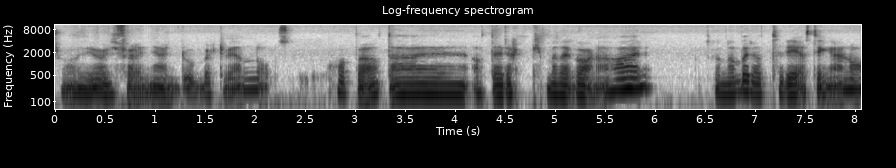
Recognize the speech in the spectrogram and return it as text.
Så gjør jeg ferdig den her W-en nå. Håper at jeg, at jeg rekker med det garnet jeg har. Jeg skal nå bare ha tre stinger nå.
